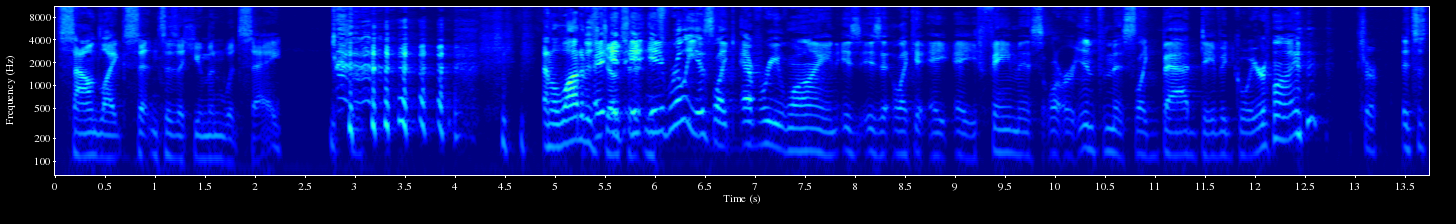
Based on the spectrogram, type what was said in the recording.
sound like sentences a human would say. and a lot of his jokes. it, didn't- it really is like every line is is it like a, a, a famous or infamous like bad David Goyer line. Sure. it's just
